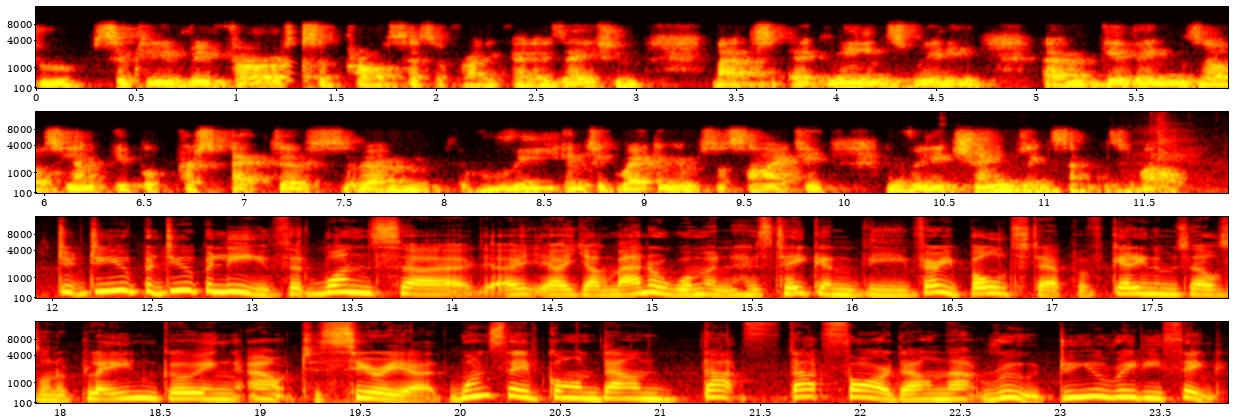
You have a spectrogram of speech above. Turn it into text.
to simply reverse the process of radicalization, but it means really um, giving those young people perspectives, um, reintegrating them in society, and really changing them as well. Do, do, you do you believe that once uh, a, a, young man or woman has taken the very bold step of getting themselves on a plane, going out to Syria, once they've gone down that that far down that route, do you really think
